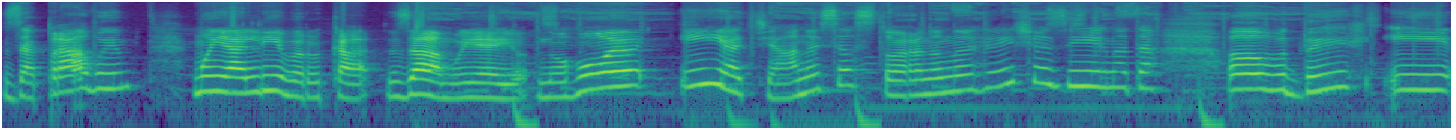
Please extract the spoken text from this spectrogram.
за правою, моя ліва рука за моєю ногою. І я тянуся в сторону ноги, що зігнута. Е, Вдих і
